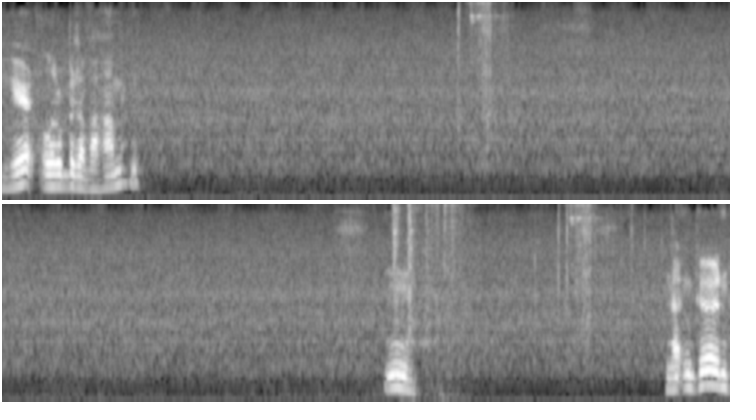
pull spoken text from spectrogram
You hear it? A little bit of a humming? Hmm. Nothing good.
